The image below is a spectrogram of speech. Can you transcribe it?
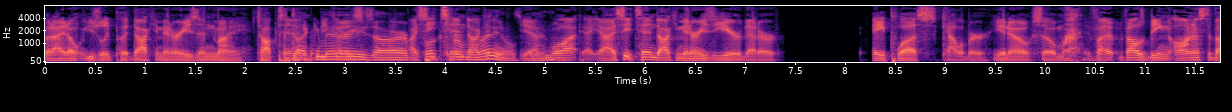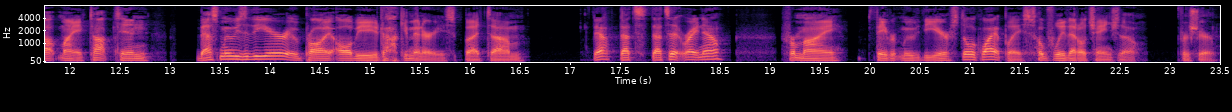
but I don't usually put documentaries in my top 10. Documentaries are I see books 10 for docu- millennials. Yeah. man. Well, I, yeah, I see 10 documentaries a year that are A plus caliber, you know. So my, if I if I was being honest about my top 10 best movies of the year, it would probably all be documentaries. But um yeah, that's that's it right now for my favorite movie of the year. Still a quiet place. Hopefully that'll change though, for sure.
